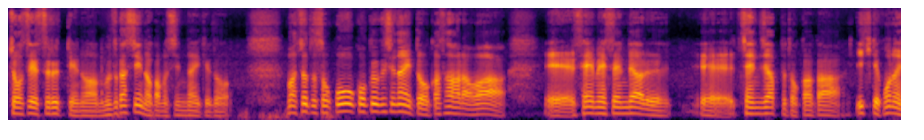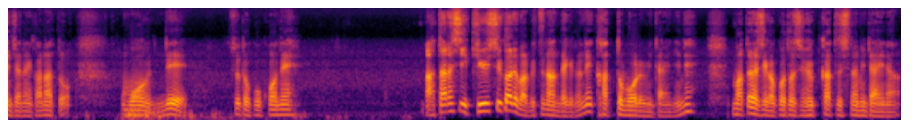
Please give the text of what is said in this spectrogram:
調整するっていうのは難しいのかもしんないけど、まあちょっとそこを克服しないと、笠原は、えー、生命線である、えー、チェンジアップとかが生きてこないんじゃないかなと思うんで、ちょっとここね、新しい球種があれば別なんだけどね、カットボールみたいにね。又吉が今年復活したみたいな、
